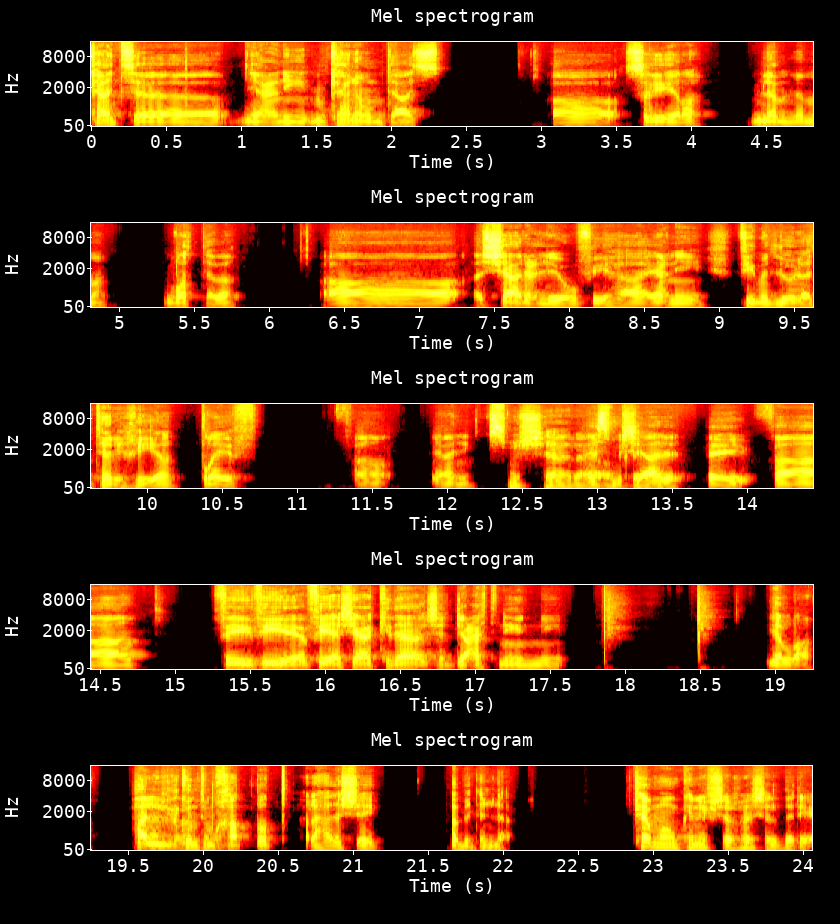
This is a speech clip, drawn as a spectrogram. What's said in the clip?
كانت آه، يعني مكانها ممتاز آه، صغيرة ململمة مرتبة آه، الشارع اللي هو فيها يعني في مدلولة تاريخية طريف ف يعني اسم الشارع اسم أوكي. الشارع إي ف في في في أشياء كذا شجعتني إني يلا هل. كنت مخطط على هذا الشيء؟ ابدا لا كم ممكن يفشل فشل ذريع؟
